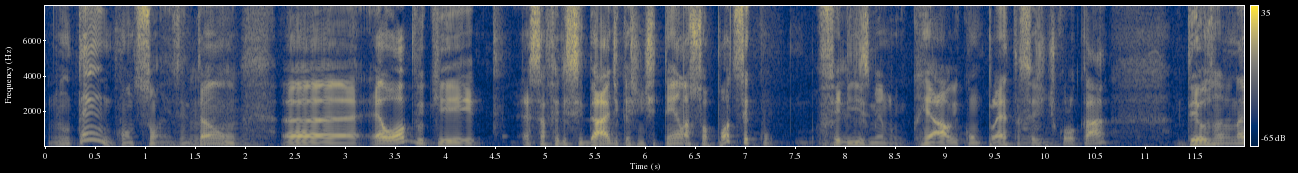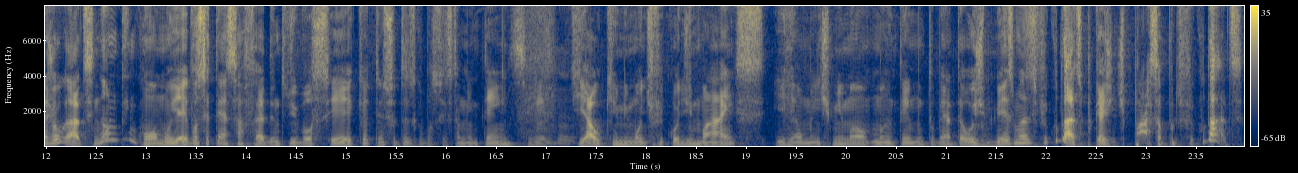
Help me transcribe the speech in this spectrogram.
não tem condições. Então, uhum. uh, é óbvio que essa felicidade que a gente tem, ela só pode ser feliz mesmo, real e completa, uhum. se a gente uhum. colocar Deus na, na, jogada. Senão não tem como. E aí você tem essa fé dentro de você, que eu tenho certeza que vocês também têm, uhum. que é algo que me modificou demais e realmente me mantém muito bem até hoje, mesmo nas dificuldades, porque a gente passa por dificuldades.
